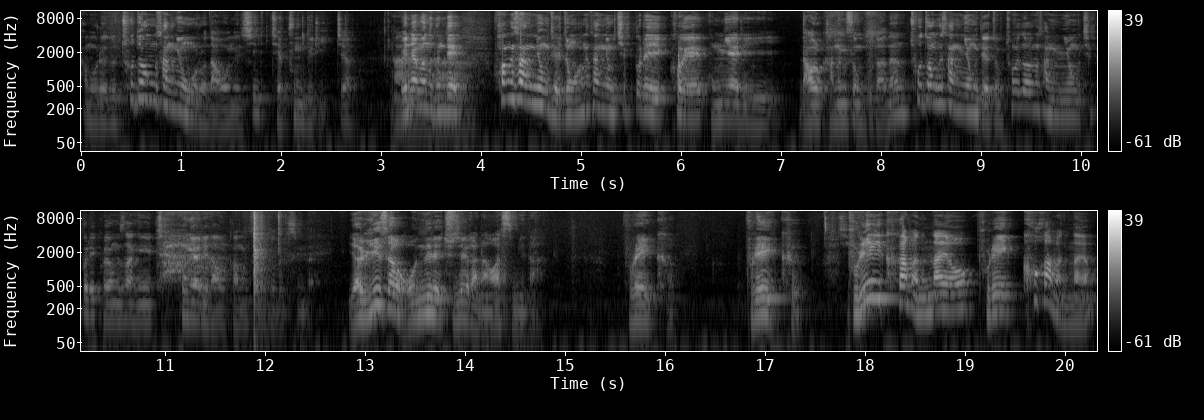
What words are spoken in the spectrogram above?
아무래도 초정상용으로 나오는 시, 제품들이 있죠. 왜냐면 아. 근데 황상용, 제종, 황상용 칩브레이커의 공이알이 나올 가능성보다는 초정상용, 제종, 초정상용 칩브레이커 형상의 공이알이 나올 가능성이 더 높습니다. 여기서 오늘의 주제가 나왔습니다. 브레이크. 브레이크. 브레이크가 맞나요? 브레이커가 맞나요?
